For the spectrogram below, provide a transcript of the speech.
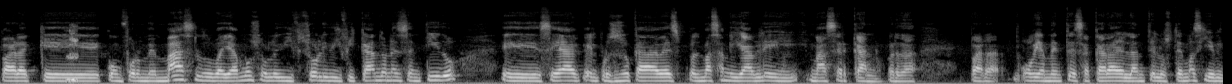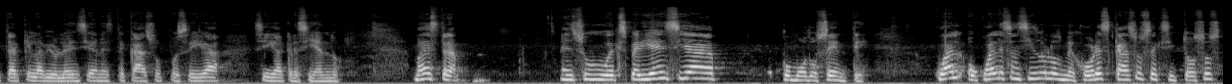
para que conforme más los vayamos solidificando en ese sentido, eh, sea el proceso cada vez pues, más amigable y más cercano, ¿verdad? Para obviamente sacar adelante los temas y evitar que la violencia en este caso pues siga, siga creciendo. Maestra, en su experiencia como docente, ¿cuál o cuáles han sido los mejores casos exitosos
